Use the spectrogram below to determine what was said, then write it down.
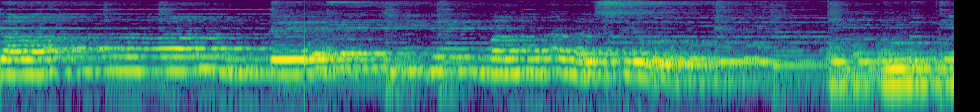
なんて決めましょうほっけ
